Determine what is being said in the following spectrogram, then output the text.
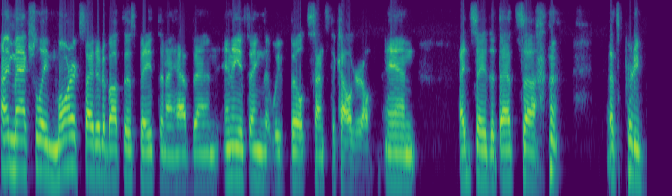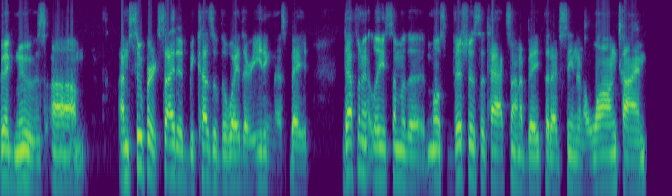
I'm actually more excited about this bait than I have been anything that we've built since the cowgirl, and I'd say that that's uh, that's pretty big news. Um, I'm super excited because of the way they're eating this bait definitely some of the most vicious attacks on a bait that I've seen in a long time.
